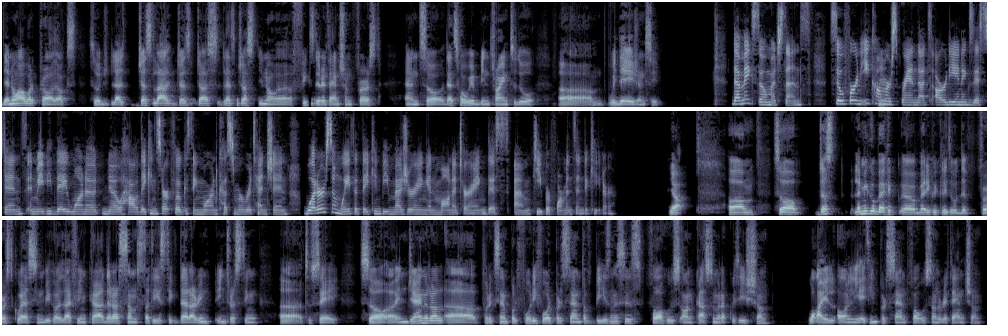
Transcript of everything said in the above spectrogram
they know our products. So let's just like just just let's just you know uh, fix the retention first. And so that's what we've been trying to do um, with the agency. That makes so much sense. So, for an e commerce mm. brand that's already in existence and maybe they want to know how they can start focusing more on customer retention, what are some ways that they can be measuring and monitoring this um, key performance indicator? Yeah. Um, so, just let me go back uh, very quickly to the first question because I think uh, there are some statistics that are in- interesting uh, to say. So, uh, in general, uh, for example, 44% of businesses focus on customer acquisition, while only 18% focus on retention.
